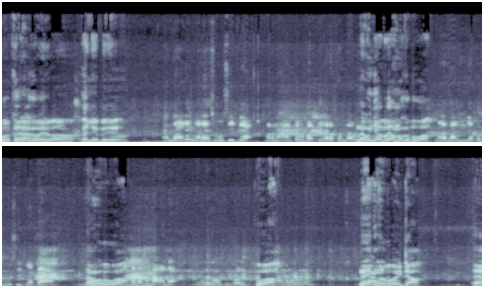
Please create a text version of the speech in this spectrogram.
കുറുക്കനൊക്കെ വരും. ആ അല്ലെ ഇവർ? എന്തായാലും നിങ്ങളെ സൂക്ഷിക്കുക. നമ്മുടെ നായ്ക്കളും പട്ടികളൊക്കെ ഉണ്ടാവും. എന്നാ കുഞ്ഞാപ്പ നമുക്ക് പോവാ. നിങ്ങളെ ശരീരമൊക്കെ സൂക്ഷിക്കട്ടാ നമുക്ക് പോവാ. വേണ്ട. നിങ്ങൾ നോക്കിക്കോളൂ. പോവാ. ഞങ്ങൾ പോവാ എന്നാ ഞങ്ങൾ പോയിട്ടാ? ഏ?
